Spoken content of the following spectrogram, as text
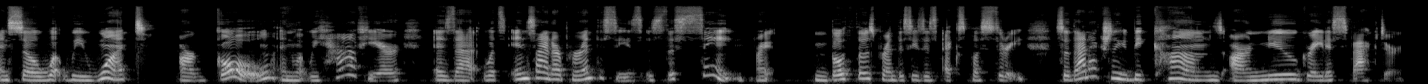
And so what we want our goal and what we have here is that what's inside our parentheses is the same, right? Both those parentheses is x plus 3. So that actually becomes our new greatest factor,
